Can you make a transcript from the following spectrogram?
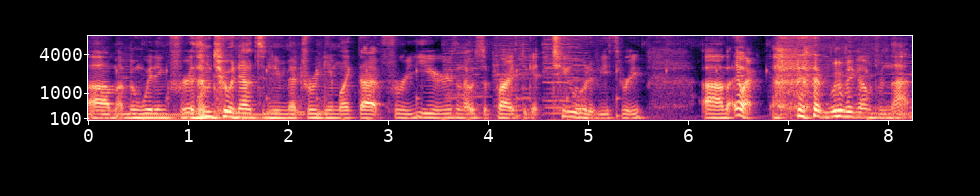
Um, I've been waiting for them to announce a new Metroid game like that for years, and I was surprised to get two out of E3. Uh, but anyway, moving on from that,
